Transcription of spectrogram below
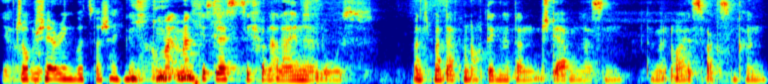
Ja. Jobsharing wird es wahrscheinlich nicht Genau. Und man- geben. manches lässt sich von alleine los. Manchmal darf man auch Dinge dann sterben lassen, damit Neues wachsen kann.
